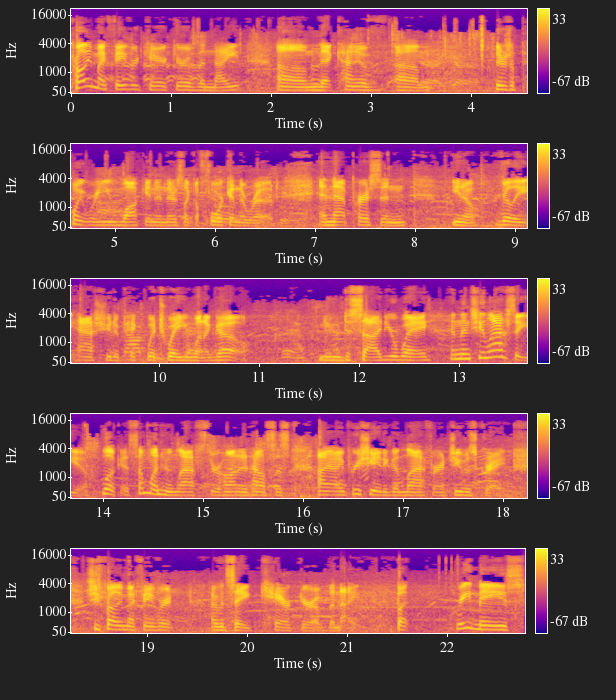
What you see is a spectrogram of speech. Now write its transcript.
probably my favorite character of the night, um, that kind of, um, there's a point where you walk in and there's like a fork in the road. And that person, you know, really asks you to pick which way you want to go. You decide your way, and then she laughs at you. Look, as someone who laughs through haunted houses, I, I appreciate a good laugher, and she was great. She's probably my favorite, I would say, character of the night. Great maze,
